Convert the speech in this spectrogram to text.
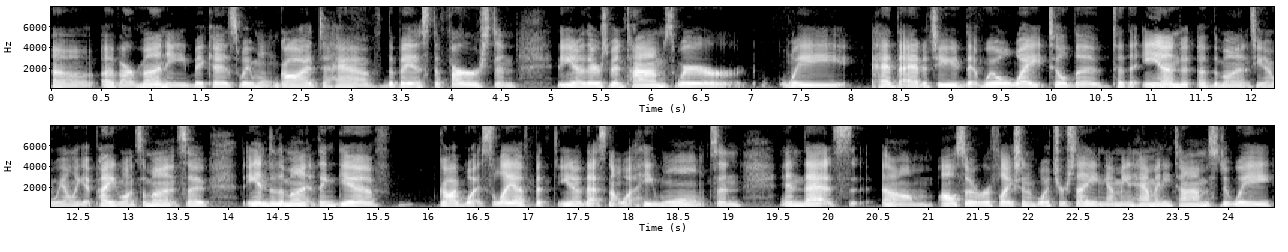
uh, of our money because we want god to have the best the first. And you know there's been times where we had the attitude that we'll wait till the to the end of the month. You know, we only get paid once a month, so the end of the month and give God what's left, but you know that's not what He wants, and and that's um, also a reflection of what you're saying. I mean, how many times do we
